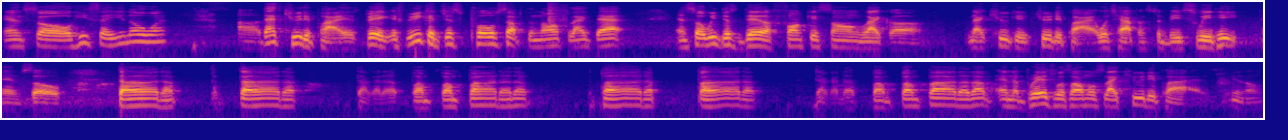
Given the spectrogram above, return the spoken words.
and so he said, you know what? Uh, that Cutie Pie is big. If we could just pull something off like that and so we just did a funky song like uh like Cutie, Cutie Pie, which happens to be Sweet Heat. And so da da da da da da da bum bum ba da da ba da ba da da da bum bum ba da da and the bridge was almost like Cutie Pie, you know.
